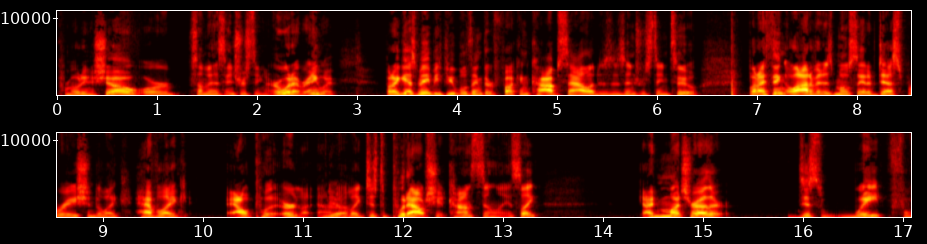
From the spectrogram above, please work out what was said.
promoting a show or something that's interesting or whatever. Anyway, but I guess maybe people think their fucking Cobb salad is as interesting too. But I think a lot of it is mostly out of desperation to like have like output or Yeah. know, like just to put out shit constantly. It's like I'd much rather just wait for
